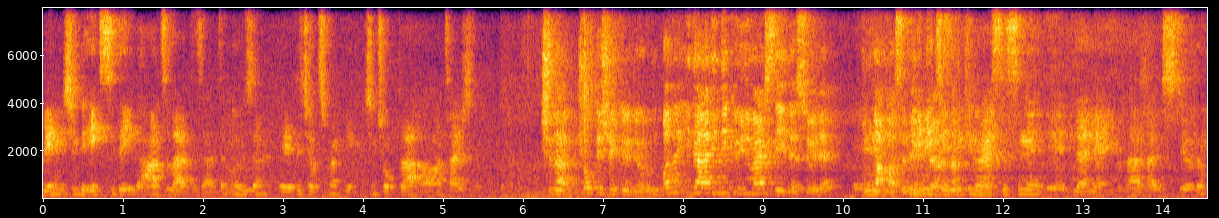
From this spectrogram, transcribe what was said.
Benim için bir eksi değil, artılardı zaten. O yüzden evde çalışmak benim için çok daha avantajlı. Çınar çok teşekkür ediyorum. Bana idealindeki üniversiteyi de söyle. Bundan bahsedelim Yeni birazdan. Teknik Üniversitesi'ni e, ilerleyen yıllarda istiyorum.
